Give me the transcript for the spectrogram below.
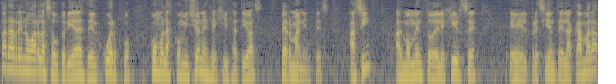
para renovar las autoridades del cuerpo como las comisiones legislativas permanentes. Así, al momento de elegirse el presidente de la Cámara,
